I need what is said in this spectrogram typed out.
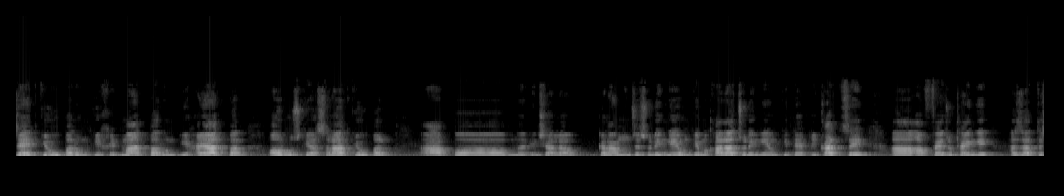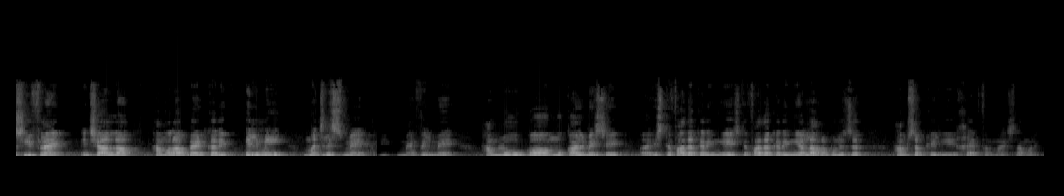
زید کے اوپر، ان کی خدمات پر، ان کی حیات پر اور اس کے اثرات کے اوپر آپ انشاءاللہ کلام ان سے سنیں گے، ان کے مقالات سنیں گے، ان کی تحقیقات سے آپ فیض اٹھائیں گے۔ حضرات تشریف لائیں۔ انشاءاللہ ہم اور آپ بیٹھ کر ایک علمی مجلس میں، محفل میں ہم لوگ مکالمے سے استفادہ کریں گے، استفادہ کریں گے۔ اللہ رب العزت ہم سب کے لیے خیر فرمائے۔ السلام علیکم۔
